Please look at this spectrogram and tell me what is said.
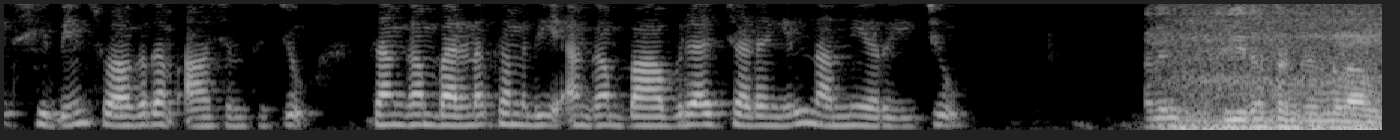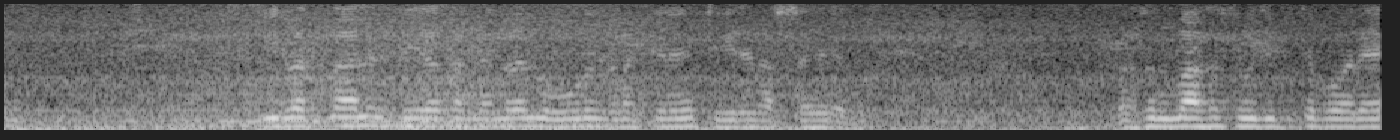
എസ് ഷിബിൻ സ്വാഗതം ആശംസിച്ചു. സംഘം ഭരണസമിതി അംഗം ബാബുരാജ് ചടങ്ങിൽ നന്ദി അറിയിച്ചു. ക്ഷീരസംഘങ്ങളാണ്. ഇരുപത്തിനാല് ക്ഷീരസംഘങ്ങളിൽ നൂറുകണക്കിന് ക്ഷീര കർഷകരുണ്ട് പ്രസുൽ മാസ സൂചിപ്പിച്ച പോലെ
